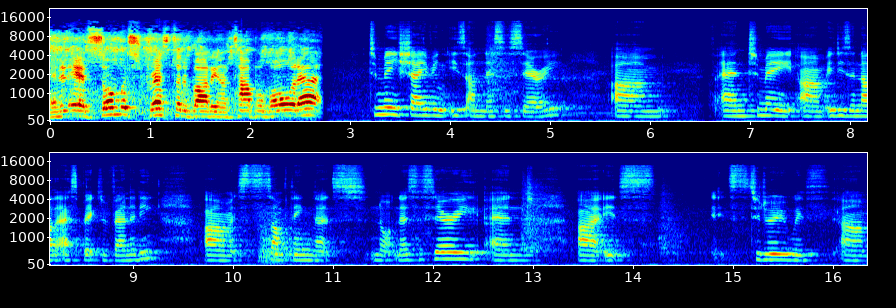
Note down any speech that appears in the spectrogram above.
and it adds so much stress to the body on top of all of that. To me, shaving is unnecessary. Um, and to me, um, it is another aspect of vanity. Um, it's something that's not necessary, and uh, it's it's to do with um,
